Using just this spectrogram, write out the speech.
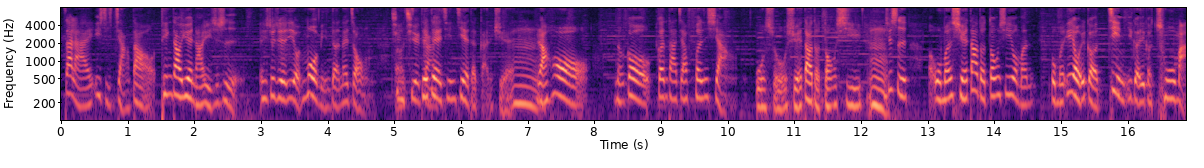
再来一起讲到听到越南语，就是就觉得有莫名的那种亲切感，对对，亲切的感觉。嗯，然后能够跟大家分享我所学到的东西。嗯，其实我们学到的东西，我们我们也有一个进一个一个出嘛。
